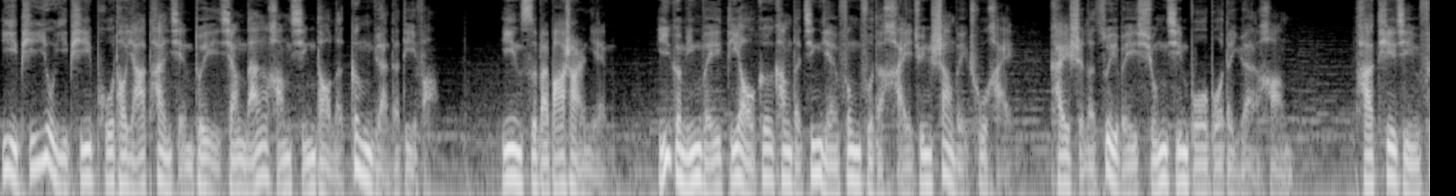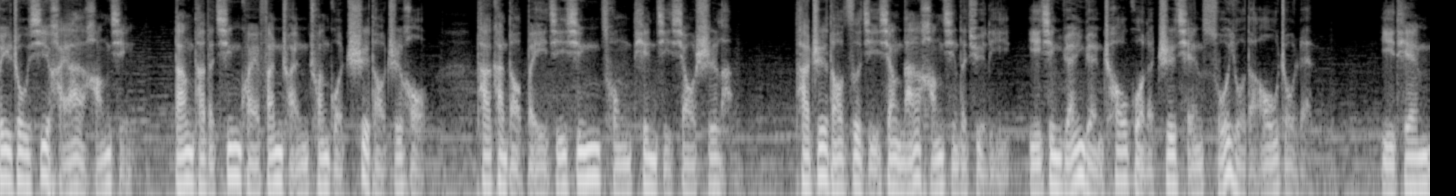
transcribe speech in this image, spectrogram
一批又一批葡萄牙探险队向南航行到了更远的地方。因四百八十二年，一个名为迪奥戈康的经验丰富的海军上尉出海，开始了最为雄心勃勃的远航。他贴近非洲西海岸航行。当他的轻快帆船穿过赤道之后，他看到北极星从天际消失了。他知道自己向南航行的距离已经远远超过了之前所有的欧洲人。一天，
